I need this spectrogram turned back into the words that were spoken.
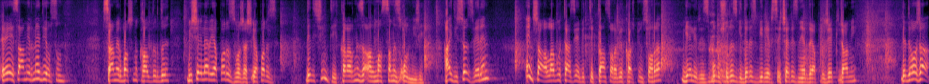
Ey Samir ne diyorsun? Samir başını kaldırdı. Bir şeyler yaparız hoca yaparız. Dedi şimdi kararınızı almazsanız olmayacak. Haydi söz verin. İnşallah bu taziye bittikten sonra birkaç gün sonra geliriz, buluşuruz, gideriz bir yer seçeriz. Nerede yapılacak cami? Dedi hoca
